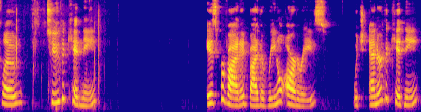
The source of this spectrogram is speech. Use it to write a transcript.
flow to the kidney is provided by the renal arteries, which enter the kidney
